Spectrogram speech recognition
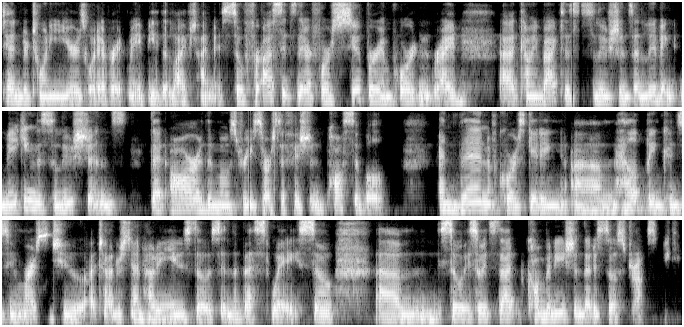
10 to 20 years, whatever it may be, the lifetime is. So for us, it's therefore super important, right? Uh, coming back to solutions and living, making the solutions that are the most resource efficient possible and then of course getting um, helping consumers to uh, to understand how to use those in the best way. So um, so so it's that combination that is so strong. So we can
